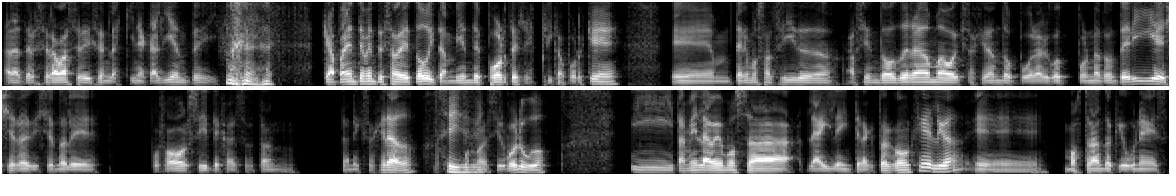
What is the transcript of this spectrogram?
a la tercera base le dicen la esquina caliente, y que aparentemente sabe de todo y también deportes, le explica por qué. Em, tenemos a Sid eh, haciendo drama o exagerando por algo, por una tontería, y Gerald diciéndole, por favor, Sid, deja de ser tan, tan exagerado Sí, sí, por no sí. decir boludo. Y también la vemos a Laila interactuar con Helga, eh, mostrando que una es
